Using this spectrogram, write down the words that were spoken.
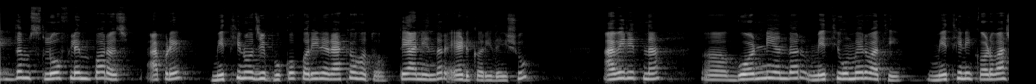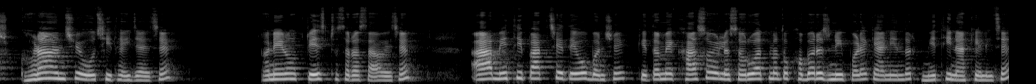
એકદમ સ્લો ફ્લેમ પર જ આપણે મેથીનો જે ભૂકો કરીને રાખ્યો હતો તે આની અંદર એડ કરી દઈશું. આવી રીતના ગોળની અંદર મેથી ઉમેરવાથી મેથીની કડવાશ ઘણા અંશે ઓછી થઈ જાય છે અને એનો ટેસ્ટ સરસ આવે છે. આ મેથી પાક છે તેવો બનશે કે તમે ખાશો એટલે શરૂઆતમાં તો ખબર જ નહીં પડે કે આની અંદર મેથી નાખેલી છે.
